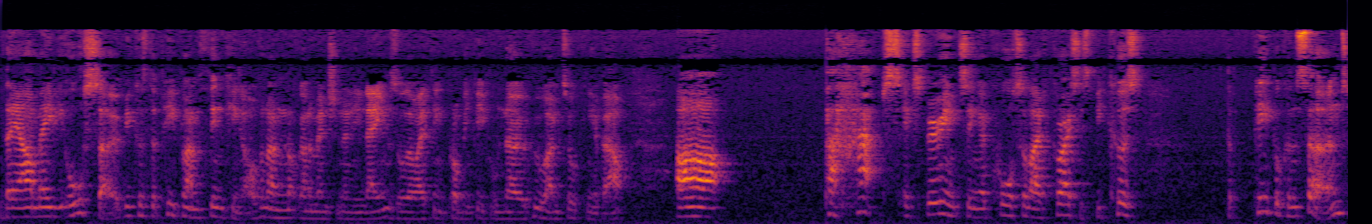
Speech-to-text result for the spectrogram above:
they are maybe also because the people I'm thinking of, and I'm not going to mention any names, although I think probably people know who I'm talking about, are perhaps experiencing a quarter life crisis because the people concerned,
